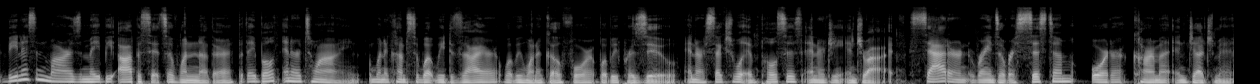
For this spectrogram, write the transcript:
Venus and Mars may be opposites of one another, but they both intertwine when it comes to what we desire, what we want to go for, what we pursue, and our sexual impulses, energy, and drive. Saturn reigns over system, order, karma, and judgment.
